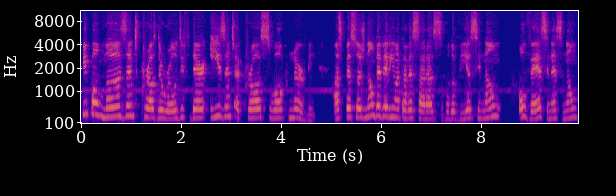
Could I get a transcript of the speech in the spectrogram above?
People mustn't cross the road if there isn't a crosswalk nearby. As pessoas não deveriam atravessar as rodovias se não houvesse, né, se não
